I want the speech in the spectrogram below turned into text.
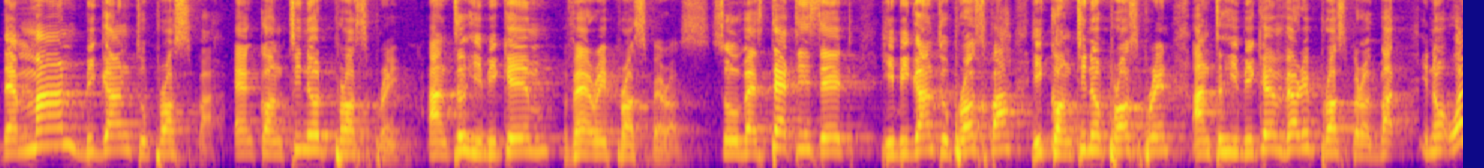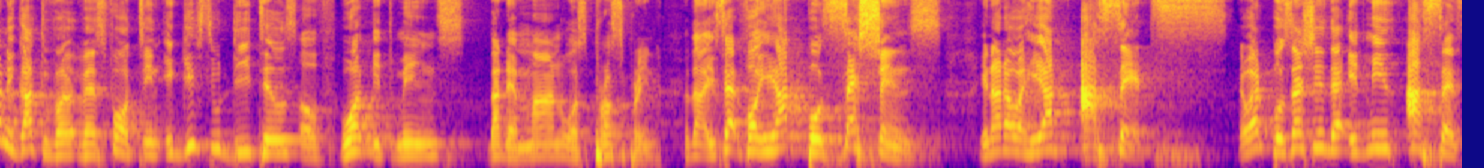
The man began to prosper and continued prospering until he became very prosperous. So, verse 13 said, He began to prosper, he continued prospering until he became very prosperous. But, you know, when you got to verse 14, it gives you details of what it means that the man was prospering. That he said, For he had possessions. In other words, he had assets. The word possession there, it means assets.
